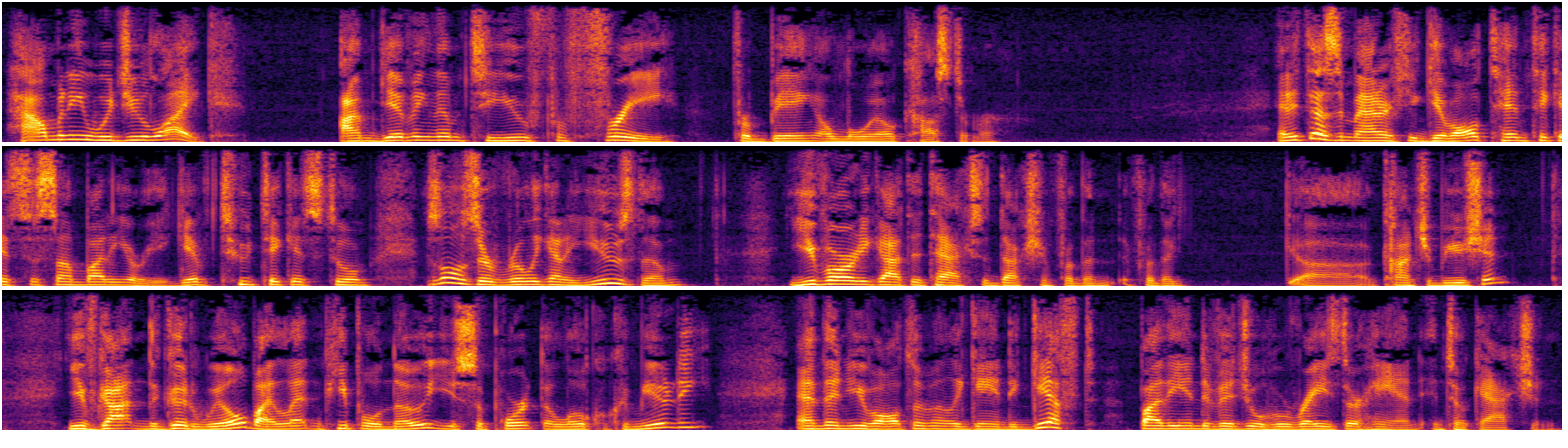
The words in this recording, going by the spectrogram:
How many would you like? I'm giving them to you for free for being a loyal customer. And it doesn't matter if you give all 10 tickets to somebody or you give two tickets to them, as long as they're really going to use them, you've already got the tax deduction for the for the uh, contribution. You've gotten the goodwill by letting people know you support the local community, and then you've ultimately gained a gift by the individual who raised their hand and took action.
